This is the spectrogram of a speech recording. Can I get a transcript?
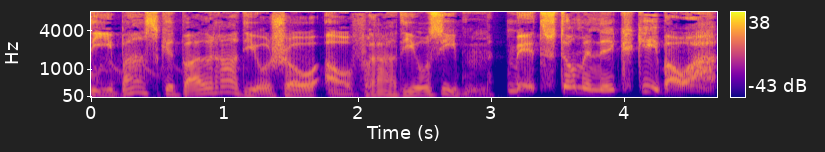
Die Basketball-Radioshow auf Radio 7. Mit Dominik Gebauer.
